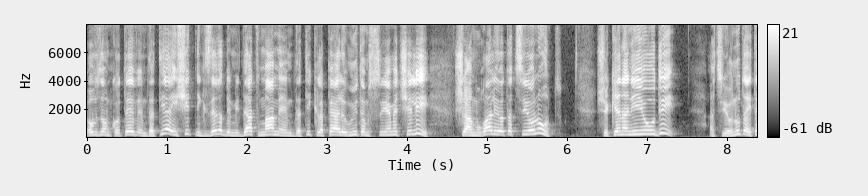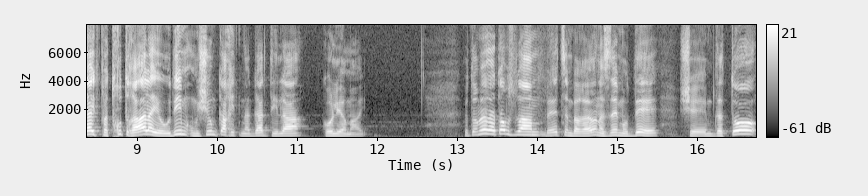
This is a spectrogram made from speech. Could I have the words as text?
אובסבאום כותב, עמדתי האישית נגזרת במידת מה מעמדתי כלפי הלאומיות המסוימת שלי, שאמורה להיות הציונות, שכן אני יהודי. הציונות הייתה התפתחות רעה ליהודים, ומשום כך התנגדתי לה כל ימיי. זאת אומרת, אובסבאום בעצם ברעיון הזה מודה שעמדתו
